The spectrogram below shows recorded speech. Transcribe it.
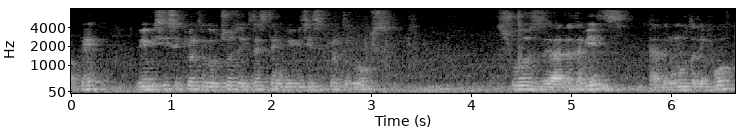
Okay. VPC security group choose existing VPC security groups. Choose uh, database and remove the default.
